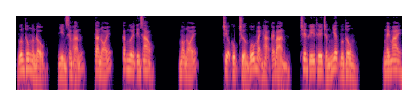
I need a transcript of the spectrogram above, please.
Vương thông ngẩng đầu, nhìn xem hắn, ta nói, các ngươi tin sao? Mau nói. Triệu cục trưởng vỗ mạnh hạ cái bàn, trên khí thế chấn nhiếp vương thông. Ngày mai,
